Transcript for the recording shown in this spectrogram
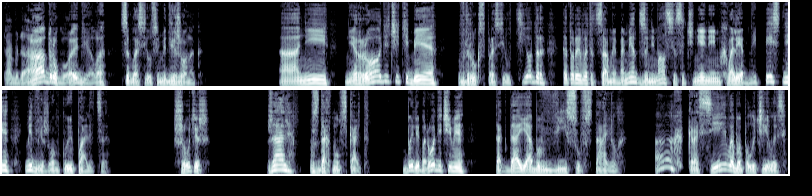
Тогда другое дело, согласился медвежонок. А они не родичи тебе? Вдруг спросил Тьодор, который в этот самый момент занимался сочинением хвалебной песни «Медвежонку и палице». «Шутишь?» «Жаль», — вздохнул Скальд. «Были бы родичами, тогда я бы в вису вставил. Ах, красиво бы получилось!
